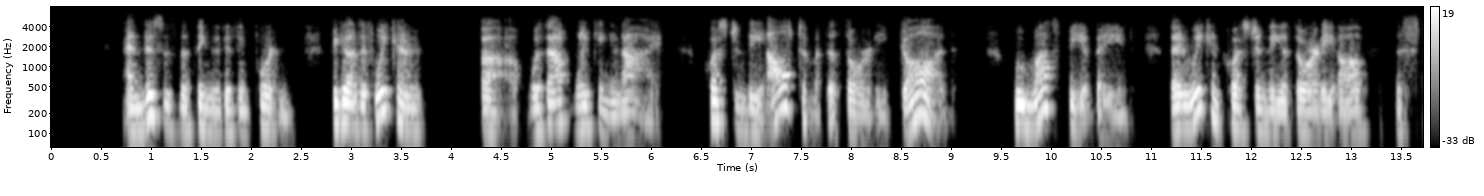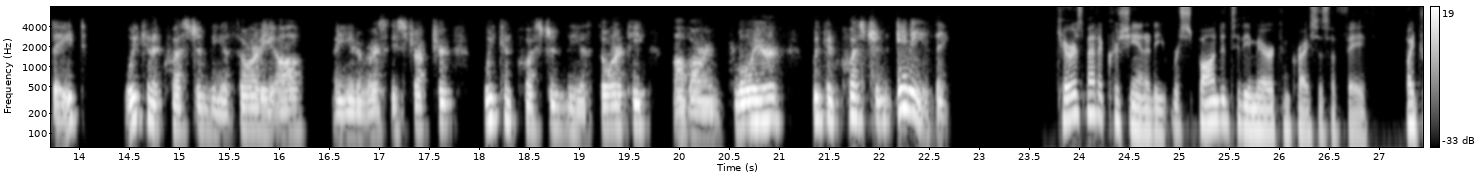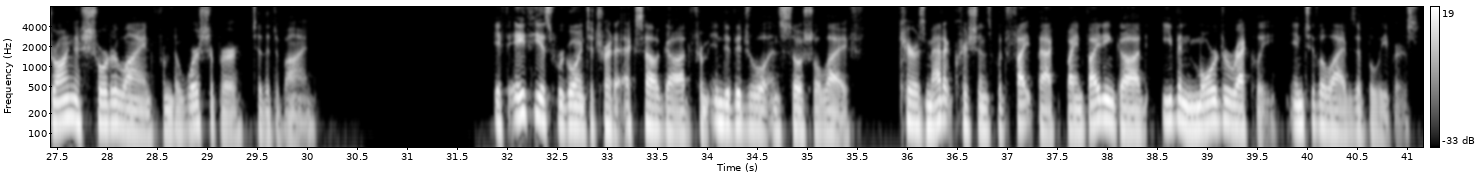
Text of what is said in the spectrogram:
And this is the thing that is important. Because if we can, uh, without blinking an eye, question the ultimate authority, God, who must be obeyed, then we can question the authority of the state. We can question the authority of a university structure. We can question the authority of our employer. We can question anything. Charismatic Christianity responded to the American crisis of faith by drawing a shorter line from the worshiper to the divine. If atheists were going to try to exile God from individual and social life, charismatic Christians would fight back by inviting God even more directly into the lives of believers.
